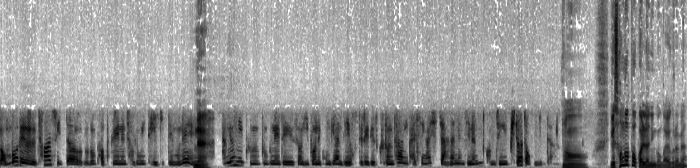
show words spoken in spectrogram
엄벌을 처할 수 있다로 법규에는 적용이 돼 있기 때문에 네. 당연히 그 부분에 대해서 이번에 공개한 내역들에 대해서 그런 사항이 발생하시지 않았는지는 검증이 필요하다고 봅니다. 어. 이게 선거법 관련인 건가요, 그러면?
